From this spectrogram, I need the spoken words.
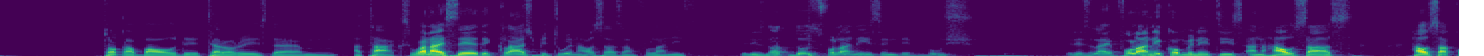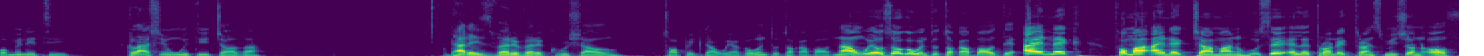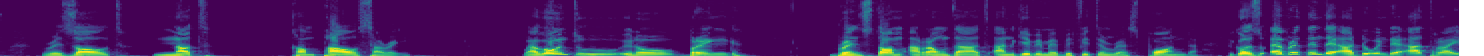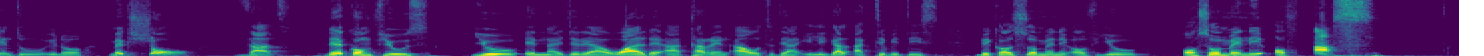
talk about the terrorist um, attacks. When I say the clash between Hausas and Fulanis, it is not those Fulanis in the bush. It is like Fulani communities and Hausas, Hausa community clashing with each other. That is very, very crucial topic that we are going to talk about. Now we're also going to talk about the INEC, former INEC chairman who say electronic transmission of result not compulsory. We are going to, you know, bring brainstorm around that and give him a befitting response because everything they are doing they are trying to you know make sure that they confuse you in Nigeria while they are carrying out their illegal activities because so many of you or so many of us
